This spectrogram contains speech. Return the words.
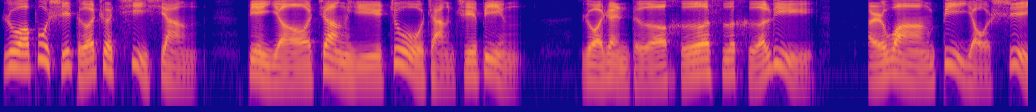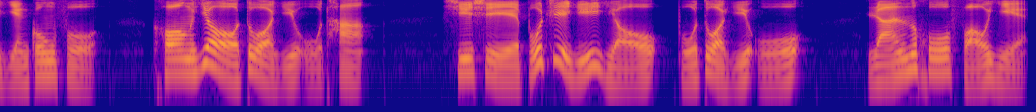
若不识得这气象，便有正与助长之病。若认得何思何虑，而望必有事焉功夫，恐又堕于无他。须是不至于有，不堕于无，然乎否也？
